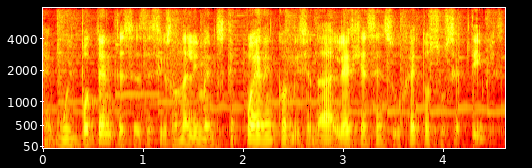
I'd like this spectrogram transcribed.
eh, muy potentes, es decir, son alimentos que pueden condicionar alergias en sujetos susceptibles.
